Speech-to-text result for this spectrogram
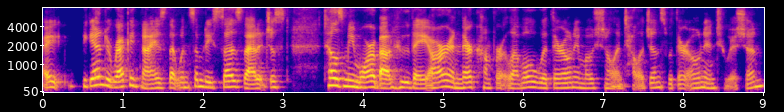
I began to recognize that when somebody says that, it just tells me more about who they are and their comfort level with their own emotional intelligence, with their own intuition,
